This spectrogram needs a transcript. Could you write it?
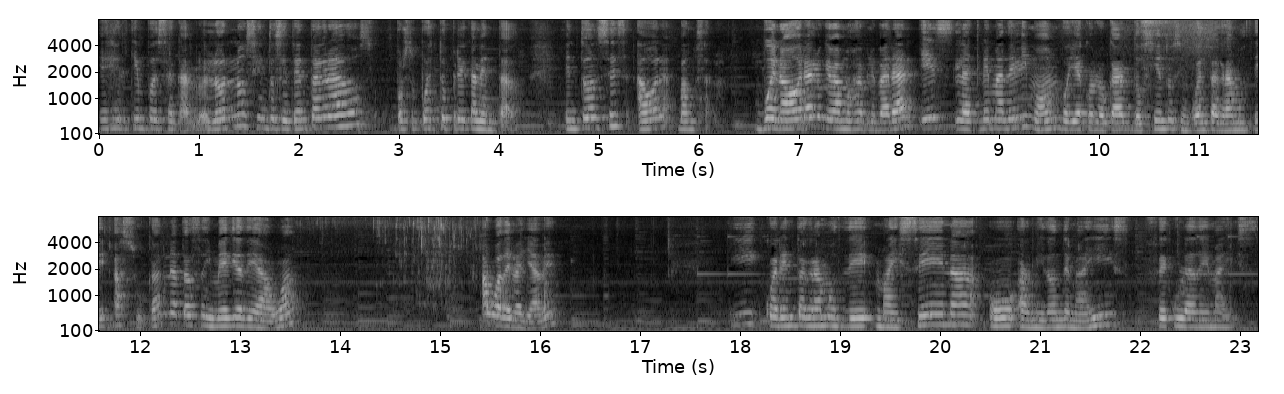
Es el tiempo de sacarlo. El horno 170 grados, por supuesto precalentado. Entonces ahora vamos a ver. Bueno, ahora lo que vamos a preparar es la crema de limón. Voy a colocar 250 gramos de azúcar, una taza y media de agua, agua de la llave y 40 gramos de maicena o almidón de maíz. fécula de maíz.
